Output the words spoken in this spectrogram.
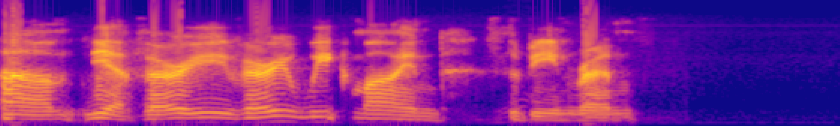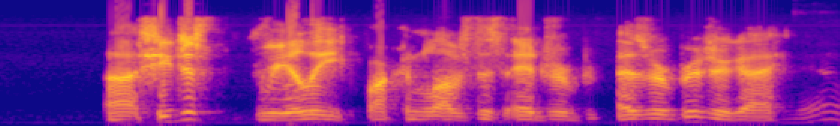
Um, yeah, very, very weak mind, Sabine Wren. Uh, she just really fucking loves this Ezra, Ezra Bridger guy. Yeah.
